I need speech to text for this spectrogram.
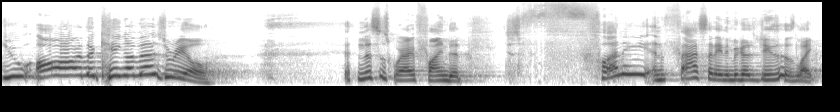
You are the King of Israel. And this is where I find it just funny and fascinating because Jesus is like,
